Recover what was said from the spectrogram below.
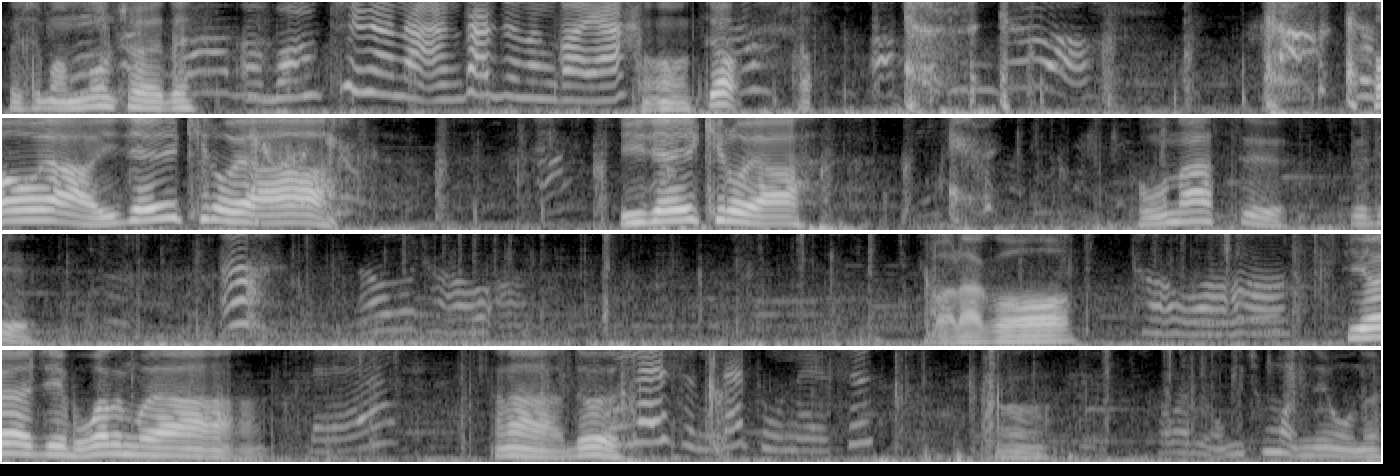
그래서 안 멈춰야 돼. 어, 멈추면 안 사주는 거야. 어, 뛰어. 아. 서우야, 이제 1km야. 이제 1km야. 보너스. 그지? 너무 더워. 뭐라고? 더워. 뛰어야지. 뭐 하는 거야? 네. 하나, 둘. 도네스인데 도네스? 어. 사람이 엄청 많네요, 오늘.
